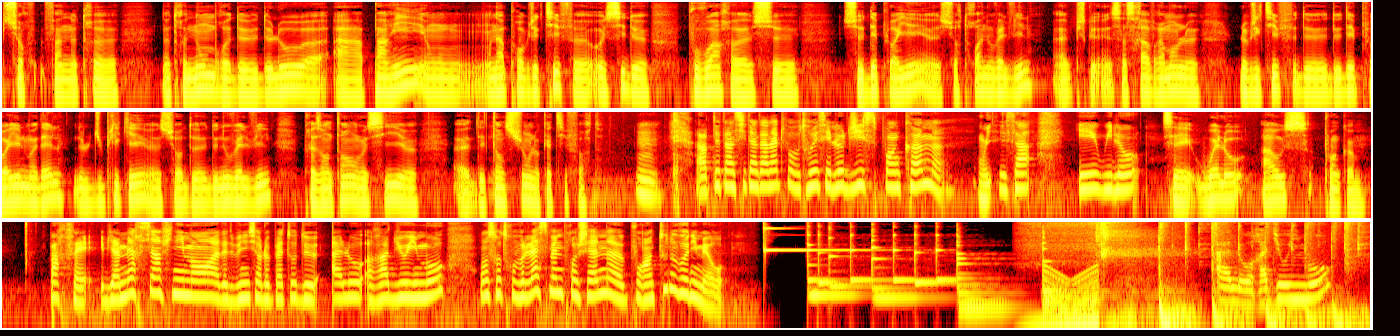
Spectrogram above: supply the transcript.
sur enfin notre notre nombre de, de lots à Paris. On, on a pour objectif aussi de pouvoir se se déployer sur trois nouvelles villes, puisque ça sera vraiment le l'objectif de, de déployer le modèle, de le dupliquer euh, sur de, de nouvelles villes, présentant aussi euh, euh, des tensions locatives fortes. Hmm. Alors, peut-être un site internet pour vous trouver, c'est logis.com. Oui. C'est ça? Et Willow? C'est wellohouse.com. Parfait. Eh bien, merci infiniment d'être venu sur le plateau de Allo Radio Imo. On se retrouve la semaine prochaine pour un tout nouveau numéro. Allô Radio Imo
